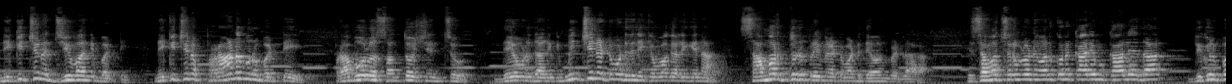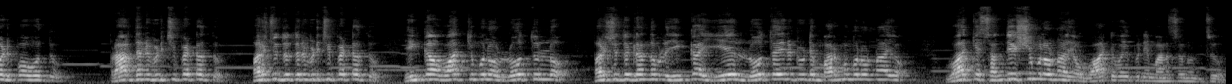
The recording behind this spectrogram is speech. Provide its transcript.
నీకిచ్చిన జీవాన్ని బట్టి నీకిచ్చిన ప్రాణమును బట్టి ప్రభువులో సంతోషించు. దేవుడు దానికి మించినటువంటిది నీకు ఇవ్వగలిగిన సమర్థుడు ప్రేమైనటువంటి దేవుని బిడ్డారా ఈ సంవత్సరంలో నువ్వు అనుకున్న కార్యము కాలేదా? దిగులు పడిపోవద్దు. ప్రార్థన విడిచిపెట్టొద్దు పరిశుద్ధతను విడిచిపెట్టొద్దు. ఇంకా వాక్యములో లోతుల్లో పరిశుద్ధ గ్రంథంలో ఇంకా ఏ లోతైనటువంటి మర్మములు ఉన్నాయో వాక్య సందేశములు ఉన్నాయో వాటి వైపు నీ మనసు నుంచు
